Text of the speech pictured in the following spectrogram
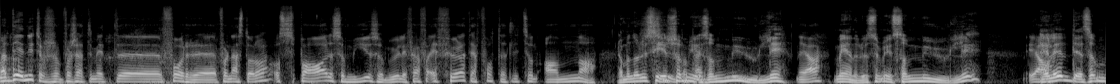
Men det er nyttårsforsettet mitt eh, for, eh, for neste år òg. Å spare så mye som mulig. For jeg, jeg føler at jeg har fått et litt sånn annet Ja, Men når du sier så mye som mulig, Ja. mener du så mye som mulig? Ja. Eller det som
